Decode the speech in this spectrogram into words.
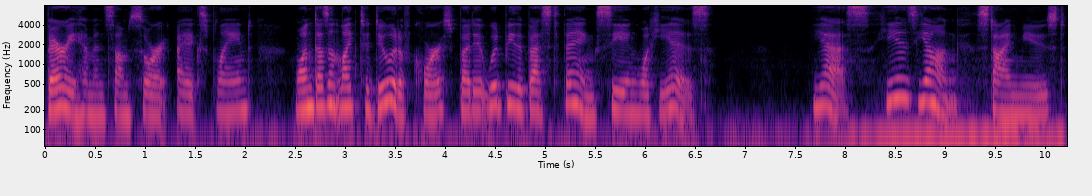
Bury him in some sort, I explained. One doesn't like to do it, of course, but it would be the best thing, seeing what he is. Yes, he is young, Stein mused.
